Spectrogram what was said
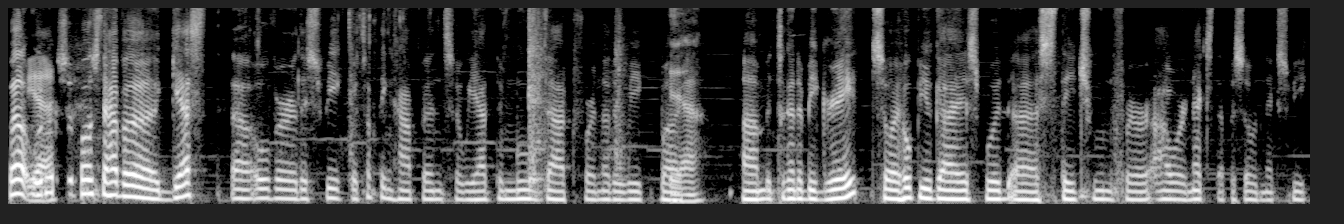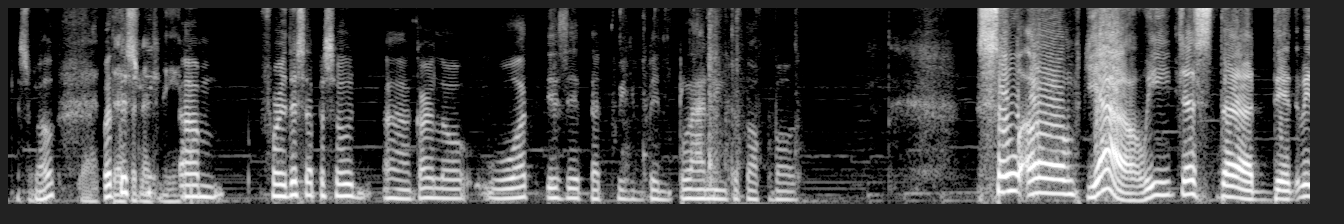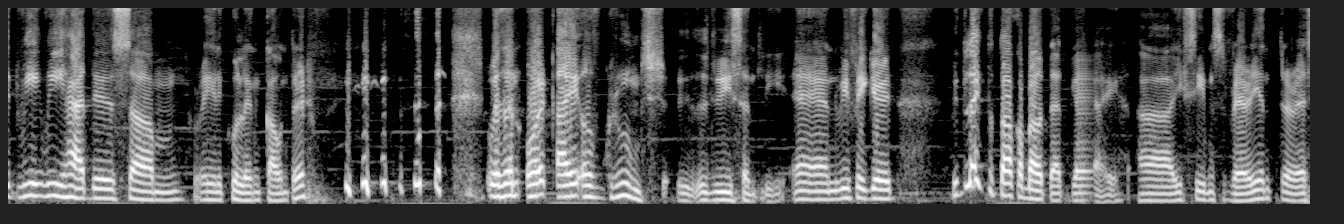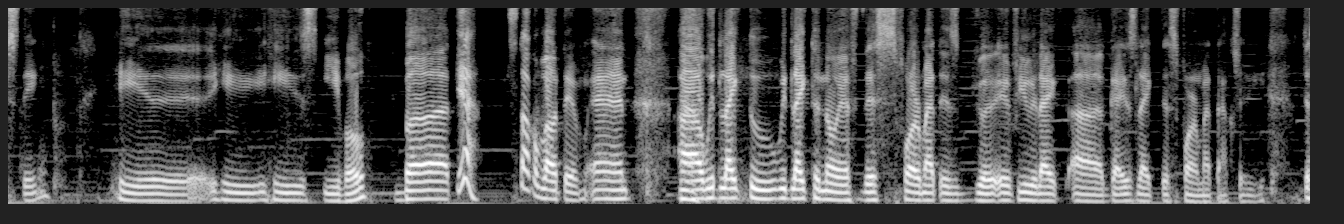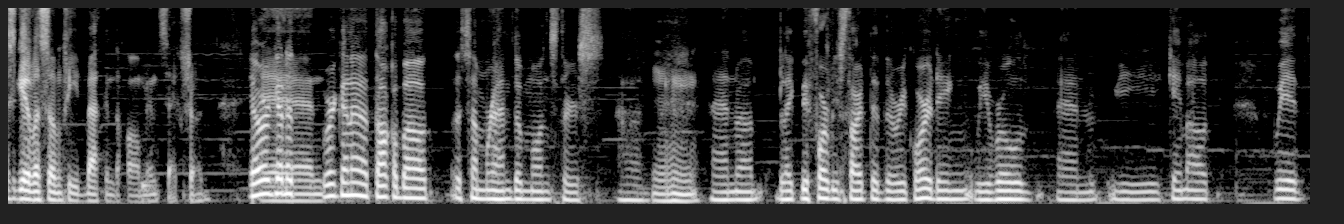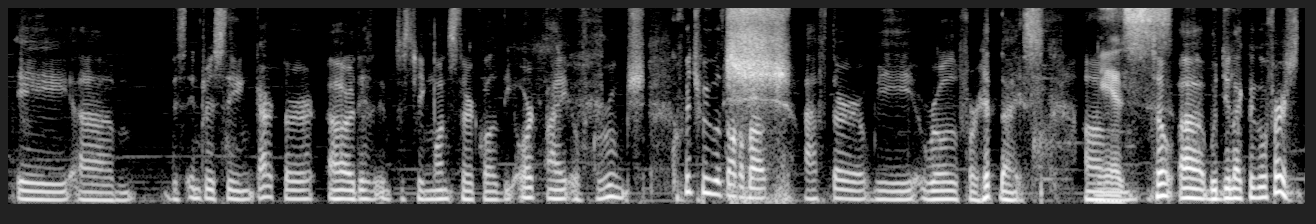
Well, we were supposed to have a guest uh, over this week, but something happened, so we had to move that for another week. But yeah. um, it's gonna be great. So I hope you guys would uh, stay tuned for our next episode next week as well. Yeah. But definitely. this week, um, for this episode, uh, Carlo, what is it that we've been planning to talk about? So um yeah, we just uh, did we, we we had this um really cool encounter with an orc eye of Gruumsh recently. And we figured we'd like to talk about that guy. Uh he seems very interesting. He he he's evil, but yeah, let's talk about him. And uh we'd like to we'd like to know if this format is good if you like uh guys like this format actually just give us some feedback in the comment section. Yeah, we're gonna we're gonna talk about uh, some random monsters. Uh, Mm-hmm. and uh, like before we started the recording, we rolled and we came out with a um, this interesting character uh, or this interesting monster called the Orc Eye of Gruumsh, which we will talk about after we roll for hit dice. Um, Yes. So, uh, would you like to go first?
